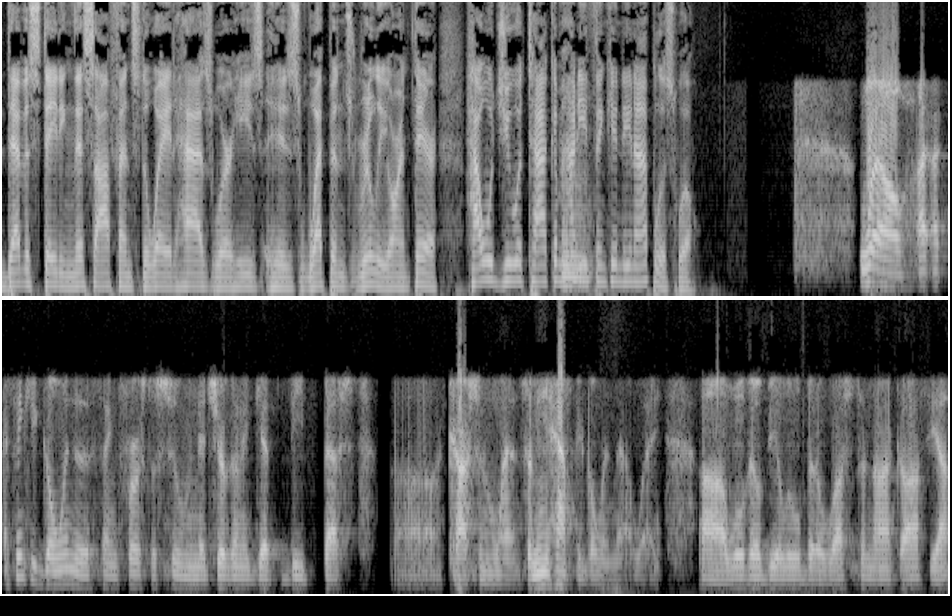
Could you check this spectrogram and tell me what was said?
devastating this offense the way it has where he's his weapons really aren't there. How would you attack him? How do you think Indianapolis will? Well, I, I think you go into the thing first assuming that you're going to get the best uh, Carson Wentz. I mean, you have to go in that way. Uh, will there be a little bit of rust to knock off? Yeah,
